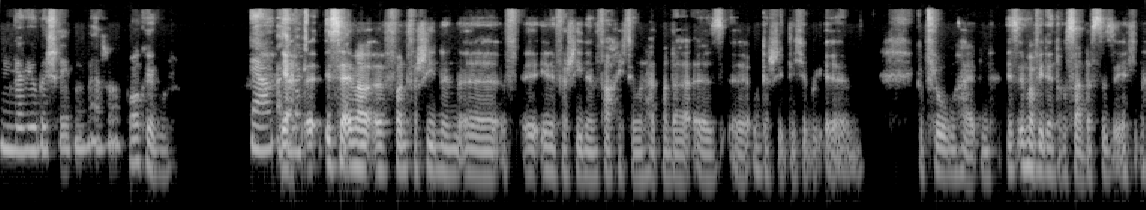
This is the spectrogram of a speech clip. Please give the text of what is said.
ein Review geschrieben. Also Okay, gut. ja, also Ja, äh, ist ja immer äh, von verschiedenen, äh, in den verschiedenen Fachrichtungen hat man da unterschiedliche Gepflogenheiten. Ist immer wieder interessant, das zu sehen.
